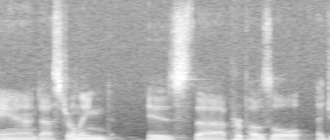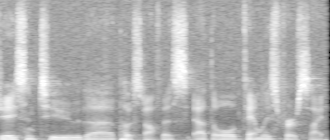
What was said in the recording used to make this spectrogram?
And uh, Sterling is the proposal adjacent to the post office at the old Families First site.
